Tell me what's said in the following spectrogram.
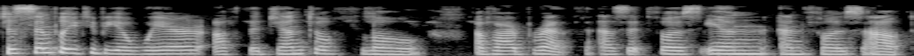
just simply to be aware of the gentle flow of our breath as it flows in and flows out.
